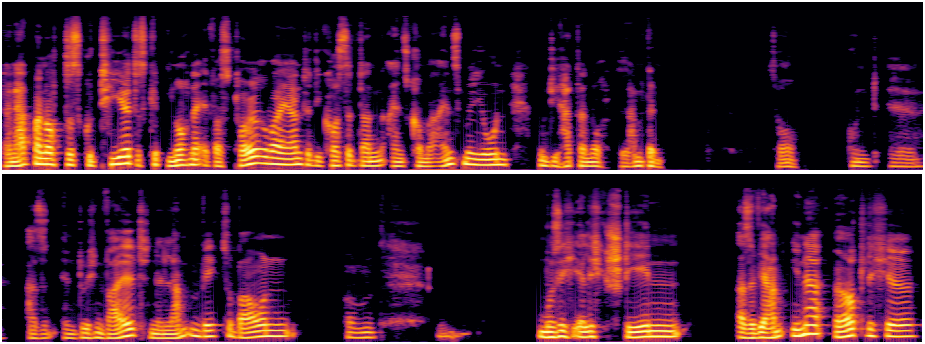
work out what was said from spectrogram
Dann hat man noch diskutiert, es gibt noch eine etwas teure Variante, die kostet dann 1,1 Millionen und die hat dann noch Lampen. So, und äh, also durch den Wald einen Lampenweg zu bauen, ähm, muss ich ehrlich gestehen, also wir haben innerörtliche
